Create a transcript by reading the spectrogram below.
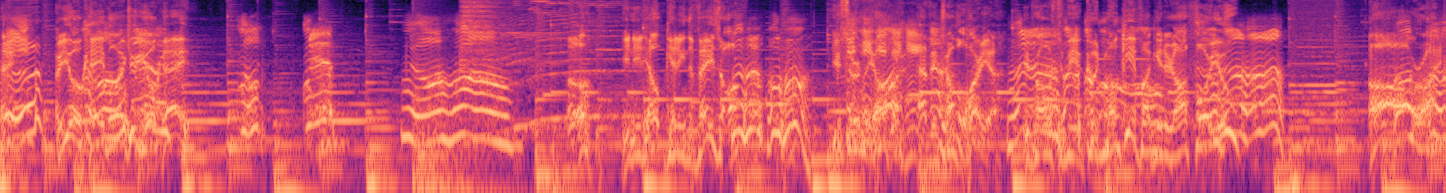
hey, are you okay, Voyager? You okay? You need help getting the vase off? You certainly are. Having trouble, are you? You promise to be a good monkey if I get it off for you? All right.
